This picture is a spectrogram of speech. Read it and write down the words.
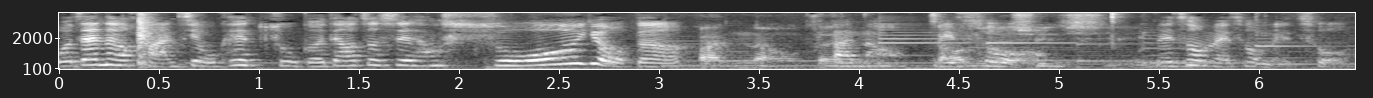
我在那个环境，我可以阻隔掉这世界上所有的烦恼。烦恼，没错，没错，没错，没错。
